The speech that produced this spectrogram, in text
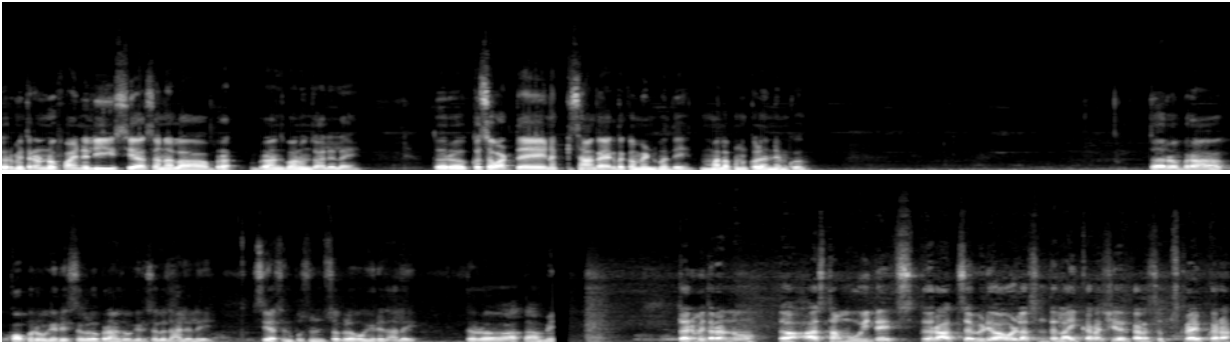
तर मित्रांनो फायनली सिंहासनाला ब्रा ब्रांच बनवून झालेला आहे. तर कसं वाटतंय नक्की सांगा एकदा कमेंटमध्ये. मला पण कळलं नेमकं. तर ब्रा कॉपर वगैरे सगळं ब्रांच वगैरे सगळं झालेलं आहे. सिंहासनपासून सगळं वगैरे झालंय. तर आता मी तर मित्रांनो तर आज थांबू इथेच. तर आजचा व्हिडिओ आवडला असेल तर लाईक करा शेअर करा सबस्क्राईब करा.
